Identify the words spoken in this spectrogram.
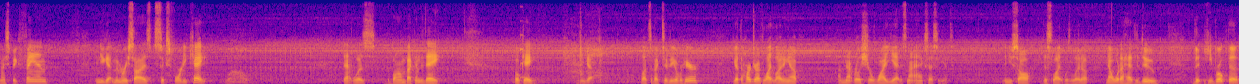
Nice big fan. And you get memory size 640K. Wow. That was the bomb back in the day. Okay. You got lots of activity over here. You got the hard drive light lighting up. I'm not really sure why yet. It's not accessing it. And you saw this light was lit up. Now what I had to do, the, he broke the,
